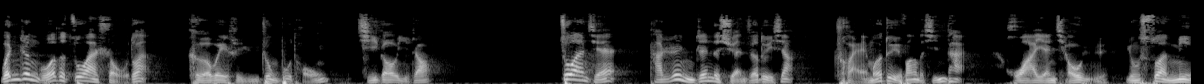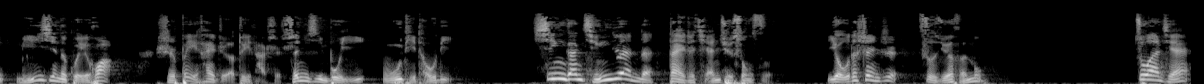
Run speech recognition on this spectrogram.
文正国的作案手段可谓是与众不同，奇高一招。作案前，他认真的选择对象，揣摩对方的心态，花言巧语，用算命迷信的鬼话，使被害者对他是深信不疑、五体投地，心甘情愿的带着钱去送死，有的甚至自掘坟墓。作案前，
